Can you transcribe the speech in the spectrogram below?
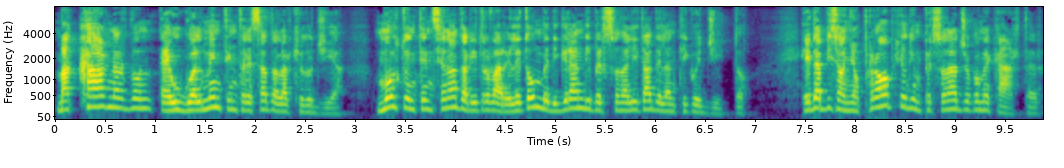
Ma Carnarvon è ugualmente interessato all'archeologia, molto intenzionato a ritrovare le tombe di grandi personalità dell'antico Egitto. Ed ha bisogno proprio di un personaggio come Carter,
